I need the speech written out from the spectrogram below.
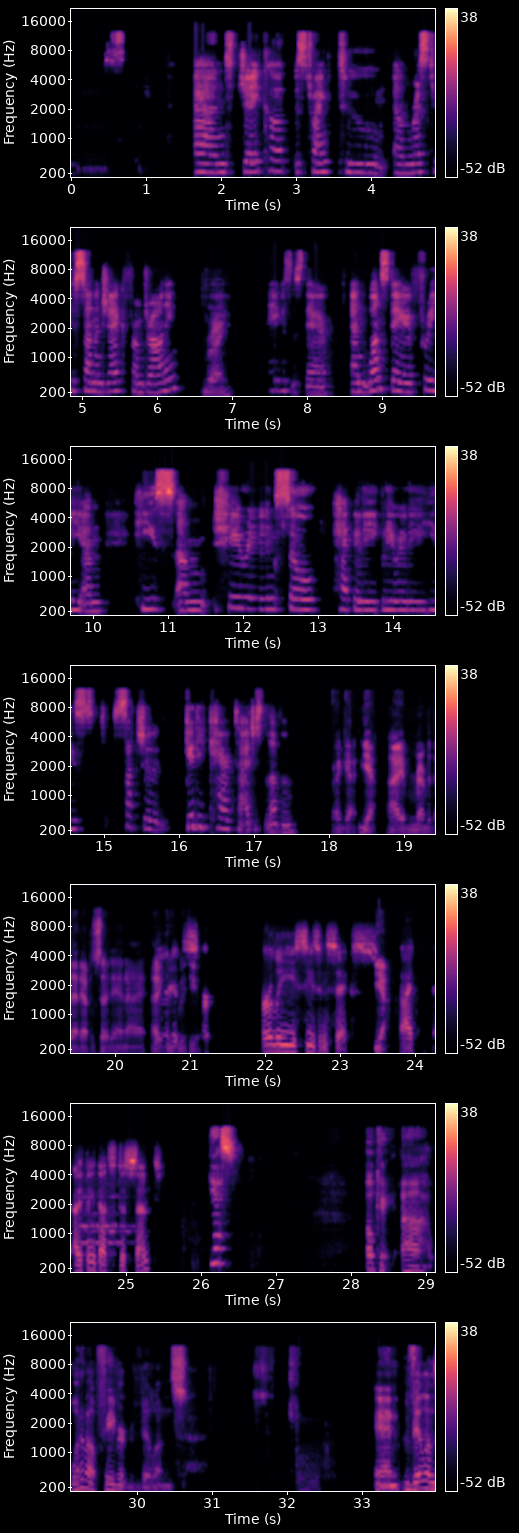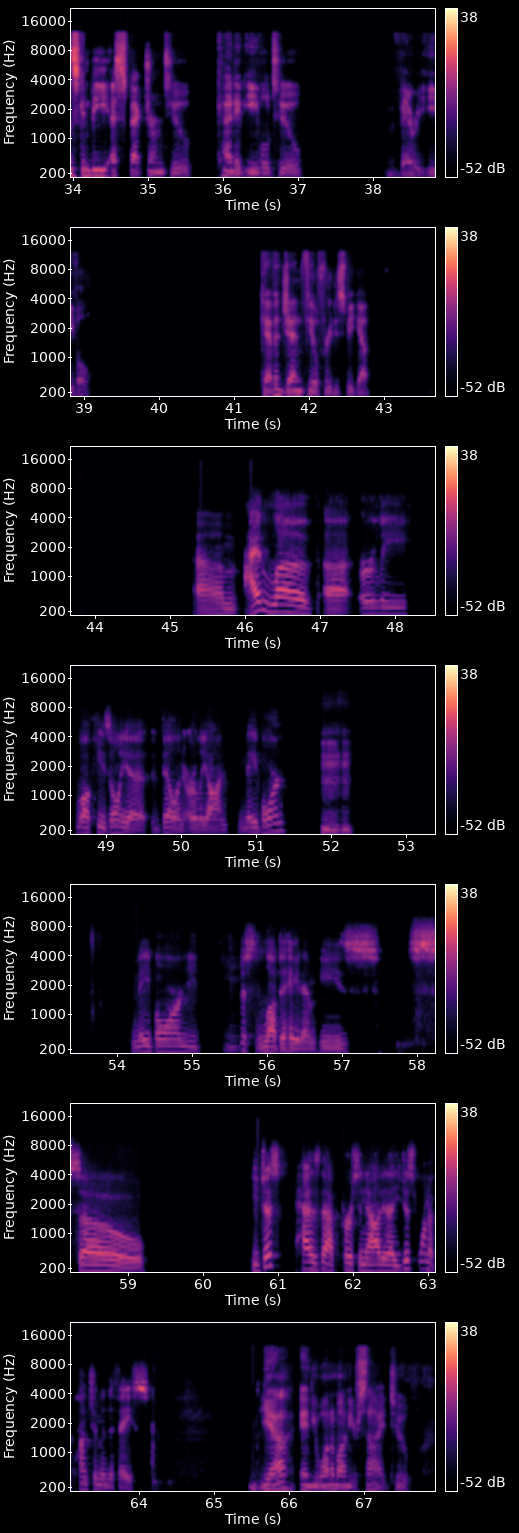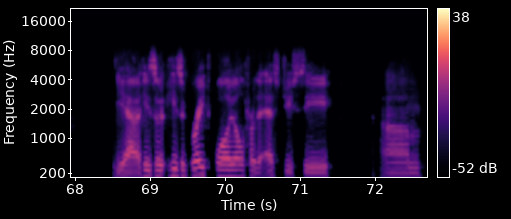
and Jacob is trying to um, rescue Sam and Jack from drowning. Right. Davis is there. And once they're free, um, he's um, cheering so happily, gleefully. He's such a giddy character. I just love him. I got yeah. I remember that episode, and I, I agree with you. Early season six. Yeah, I I think that's Descent. Yes. Okay. Uh, what about favorite villains? And villains can be a spectrum to kind of evil to very evil. Kevin, Jen, feel free to speak up. Um, I love uh, early. Well, he's only a villain early on. Maybourne. Mm-hmm. Maybourne, you, you just love to hate him. He's so he just has that personality that you just want to punch him in the face. Yeah, and you want him on your side too. Yeah, he's a he's a great foil for the SGC. Um,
